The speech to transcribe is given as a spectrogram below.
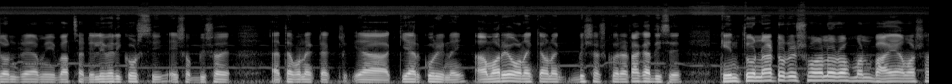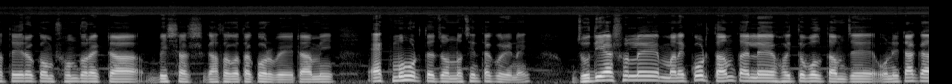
জনরে আমি বাচ্চা ডেলিভারি করছি, এইসব বিষয়ে তেমন একটা কেয়ার করি নাই। আমারও অনেকে অনেক বিশ্বাস করে টাকা দিছে। কিন্তু নাটোরের সোহানুর রহমান ভাই আমার সাথে এরকম সুন্দর একটা বিশ্বাসঘাতকতা করবে, এটা আমি এক মুহূর্তের জন্য চিন্তা করি নাই। যদি আসলে মানে করতাম তাহলে হয়তো বলতাম যে উনি টাকা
